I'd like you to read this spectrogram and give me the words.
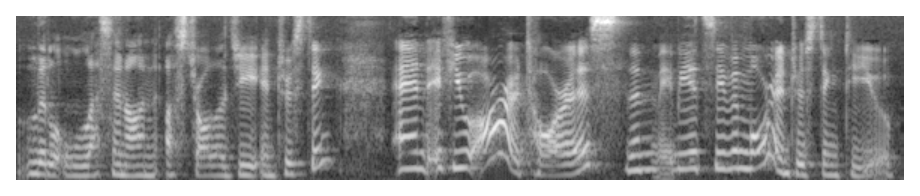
little lesson on astrology interesting. And if you are a Taurus, then maybe it's even more interesting to you.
